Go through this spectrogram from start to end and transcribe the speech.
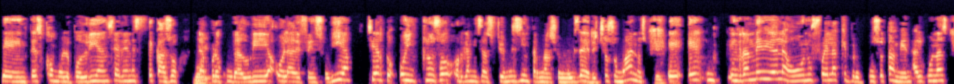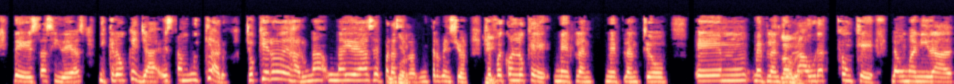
de entes como lo podrían ser en este caso la Procuraduría o la Defensoría, ¿cierto? O incluso organizaciones internacionales de derechos humanos. Eh, en, gran medida la ONU fue la que propuso también algunas de estas ideas y creo que ya está muy claro. Yo quiero dejar una, una idea para cerrar mi intervención, que fue con lo que me, me planteó, eh, me planteó Laura. con que la humanidad,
